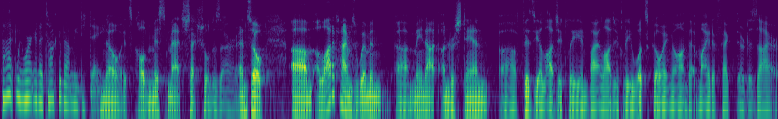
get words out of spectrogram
thought we weren't going to talk about me today. No, it's called mismatched sexual desire. And so, um, a lot of times women uh, may not understand uh, physiologically and biologically what's going on that might affect their desire.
